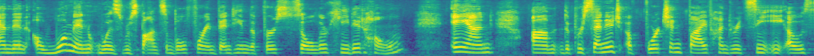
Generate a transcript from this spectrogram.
and then a woman was responsible for inventing the first solar heated home. And um, the percentage of Fortune 500 CEOs,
